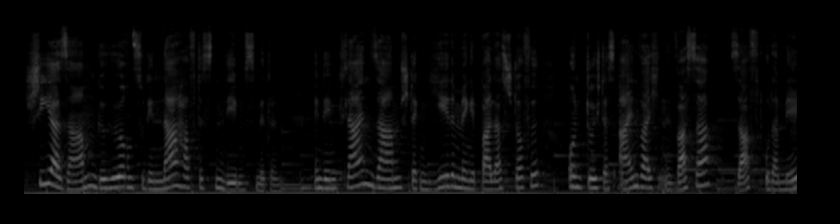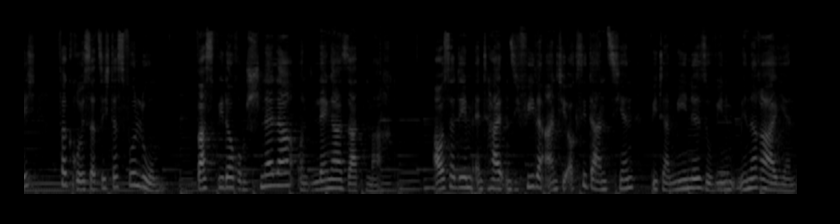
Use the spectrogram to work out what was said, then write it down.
Chiasamen gehören zu den nahrhaftesten Lebensmitteln. In den kleinen Samen stecken jede Menge Ballaststoffe und durch das Einweichen in Wasser, Saft oder Milch vergrößert sich das Volumen, was wiederum schneller und länger satt macht. Außerdem enthalten sie viele Antioxidantien, Vitamine sowie Mineralien.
